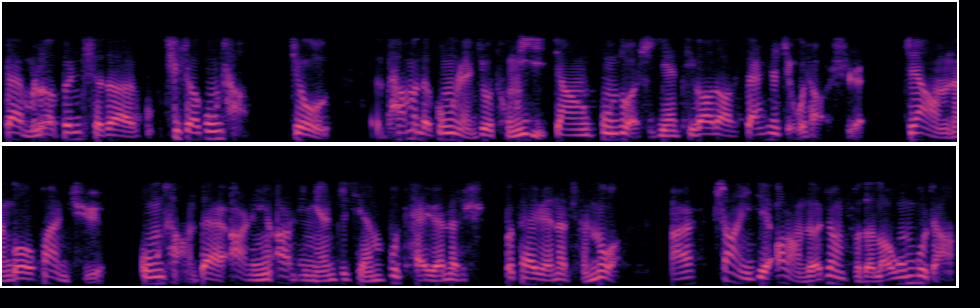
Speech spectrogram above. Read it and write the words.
戴姆勒奔驰的汽车工厂，就他们的工人就同意将工作时间提高到三十九个小时，这样能够换取工厂在二零二零年之前不裁员的不裁员的承诺。而上一届奥朗德政府的劳工部长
